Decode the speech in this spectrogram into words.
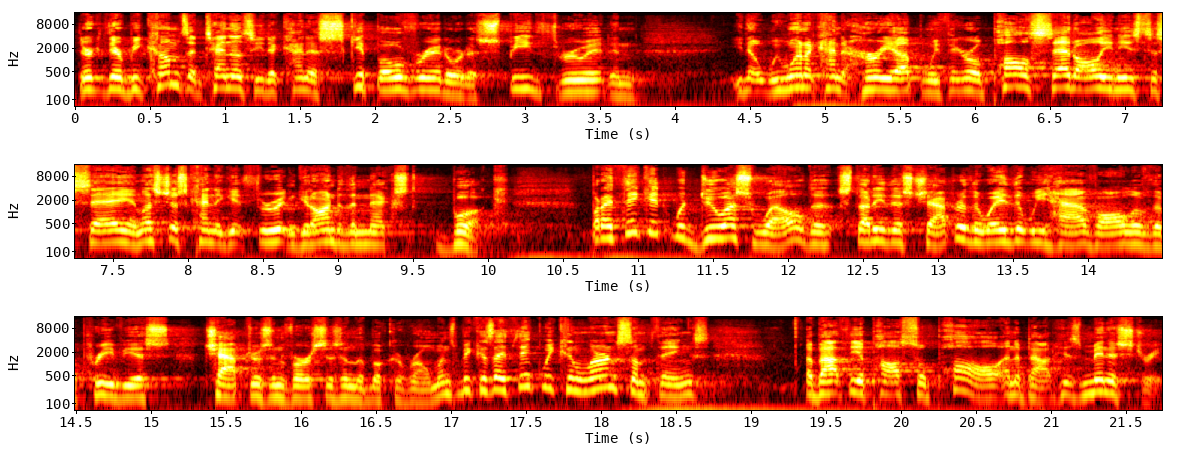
there, there becomes a tendency to kind of skip over it or to speed through it. And, you know, we want to kind of hurry up and we figure, well, Paul said all he needs to say, and let's just kind of get through it and get on to the next book. But I think it would do us well to study this chapter the way that we have all of the previous chapters and verses in the book of Romans, because I think we can learn some things about the Apostle Paul and about his ministry.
